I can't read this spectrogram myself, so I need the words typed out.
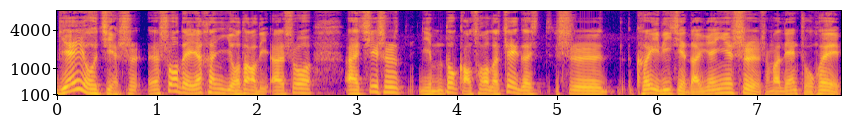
也有解释，呃，说的也很有道理。呃，说，哎，其实你们都搞错了，这个是可以理解的。原因是什么？联储会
